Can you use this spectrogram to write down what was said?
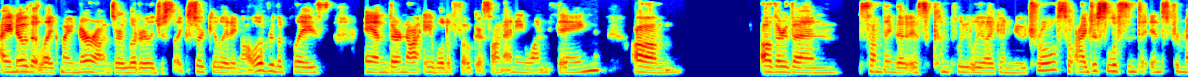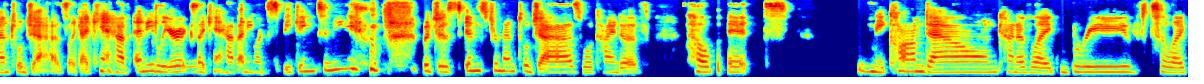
i know that like my neurons are literally just like circulating all over the place and they're not able to focus on any one thing um other than something that is completely like a neutral. So I just listen to instrumental jazz. Like I can't have any lyrics, I can't have anyone speaking to me, but just instrumental jazz will kind of help it me calm down, kind of like breathe to like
